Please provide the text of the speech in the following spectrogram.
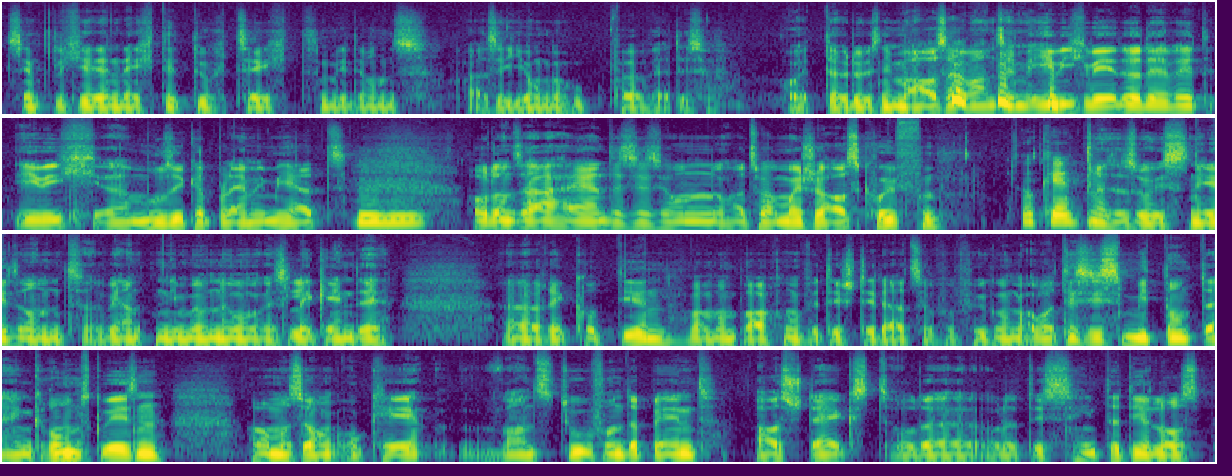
sämtliche Nächte durchzecht mit uns quasi junger Hupfer, weil das heute halt alles nicht mehr aus, auch wenn es ihm ewig weht, der wird ewig äh, Musiker bleiben im Herz. Mhm. Hat uns auch heuer in der Saison ein, zwei Mal schon ausgeholfen. Okay. Also so ist es nicht und wir werden ihn immer nur als Legende äh, rekrutieren, wenn man braucht und für das steht auch zur Verfügung. Aber das ist mitunter ein Grund gewesen, warum wir sagen, okay, wenn du von der Band aussteigst oder, oder das hinter dir lässt,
